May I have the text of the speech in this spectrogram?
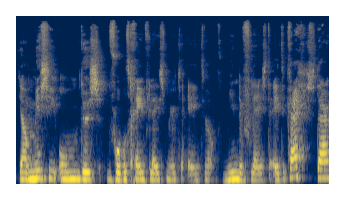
jouw missie om dus bijvoorbeeld geen vlees meer te eten of minder vlees te eten? Krijg je ze daar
